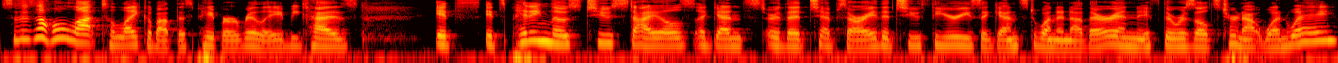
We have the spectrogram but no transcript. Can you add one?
So there's a whole lot to like about this paper, really, because it's it's pitting those two styles against or the I'm sorry the two theories against one another and if the results turn out one way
